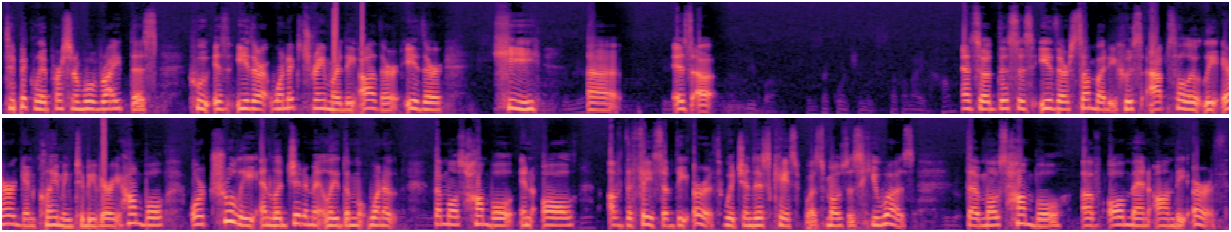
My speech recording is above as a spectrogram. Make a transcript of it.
typically, a person will write this who is either at one extreme or the other. Either he uh, is a and so this is either somebody who's absolutely arrogant, claiming to be very humble, or truly and legitimately the one of the most humble in all of the face of the earth, which in this case was Moses. He was the most humble of all men on the earth.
